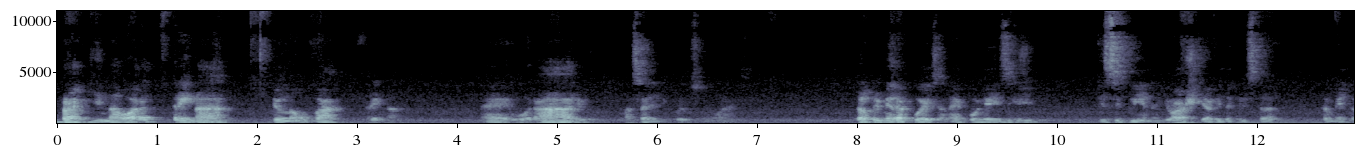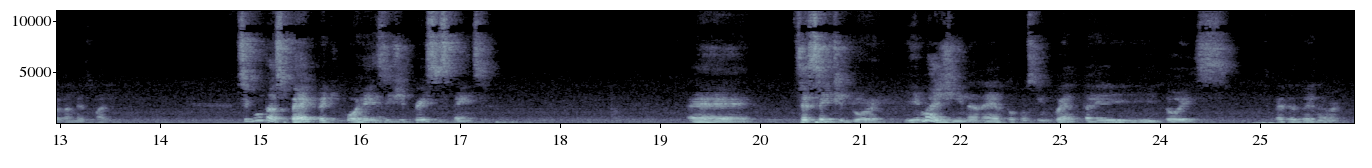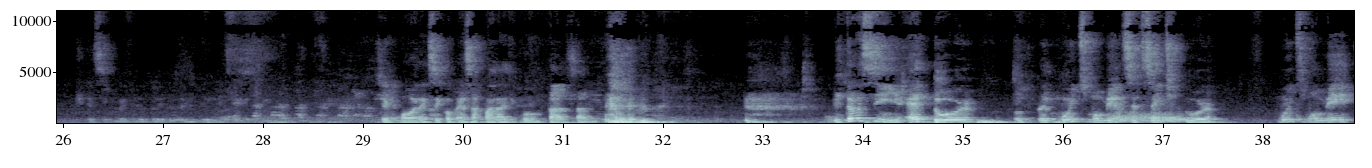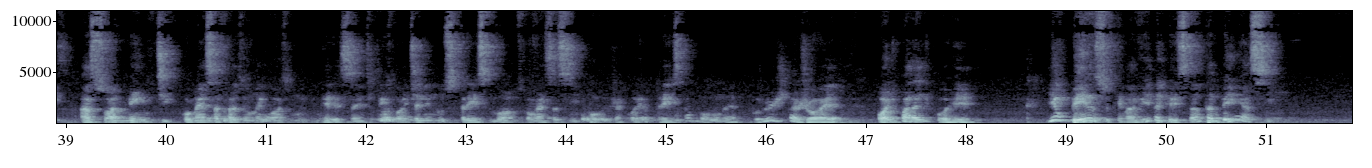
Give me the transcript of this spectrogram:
para que na hora de treinar eu não vá treinar. Né? O horário, uma série de coisas. Então, a primeira coisa, né? Correr exige disciplina. Eu acho que a vida cristã também está na mesma linha. Segundo aspecto é que correr exige persistência. É, você sente dor e imagina, né? Eu tô com 52. 52 não, acho que é 52. Chega uma hora que você começa a parar de contar, sabe? Então, assim, é dor. Em muitos momentos você sente dor muitos momentos a sua mente começa a fazer um negócio muito interessante, principalmente ali nos 3 quilômetros, começa assim, pô, já correu 3, tá bom, né? Por hoje tá jóia, pode parar de correr. E eu penso que na vida cristã também é assim.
